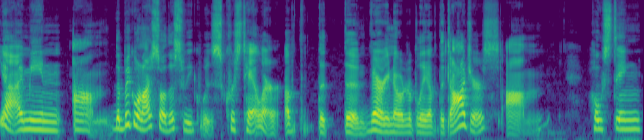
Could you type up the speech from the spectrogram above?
Yeah, I mean, um, the big one I saw this week was Chris Taylor of the, the, the very notably of the Dodgers, um, hosting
